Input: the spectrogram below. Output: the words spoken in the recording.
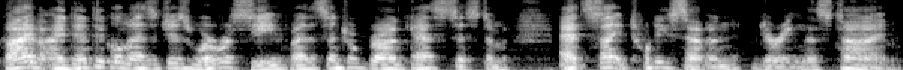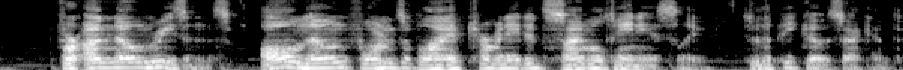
Five identical messages were received by the Central Broadcast System at Site 27 during this time. For unknown reasons, all known forms of life terminated simultaneously, to the picosecond.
